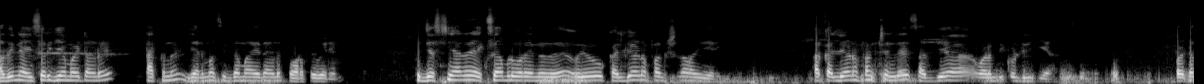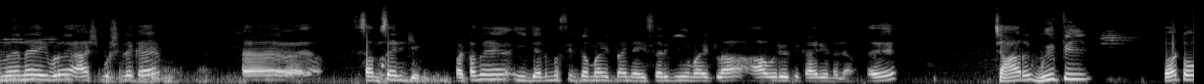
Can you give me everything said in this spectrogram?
അത് നൈസർഗികമായിട്ടാണ് ടക്കുന്ന് ജന്മസിദ്ധമായതാണ് പുറത്ത് വരും. ഇപ്പം ജസ്റ്റ് ഞാനൊരു എക്സാമ്പിൾ പറയുന്നത് ഒരു കല്യാണ ഫംഗ്ഷനാണെന്ന് വിചാരിക്കും. ആ കല്യാണ ഫംഗ്ഷനിൽ സദ്യ വിളമ്പിക്കൊണ്ടിരിക്കുകയാണ്. പെട്ടെന്ന് തന്നെ ഇവിടെ ആഷ് ബുഷിലൊക്കെ സംസാരിക്കും. പെട്ടെന്ന് ഈ ജന്മസിദ്ധമായിട്ടുള്ള നൈസർഗികമായിട്ടുള്ള ആ ഒരു ഇത് കാര്യമുണ്ടല്ലോ. അതായത് ചാറ് വീപ്പി ഓട്ടോ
